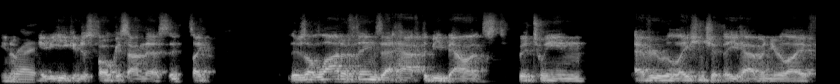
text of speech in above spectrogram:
you know Right. maybe he can just focus on this it's like there's a lot of things that have to be balanced between every relationship that you have in your life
